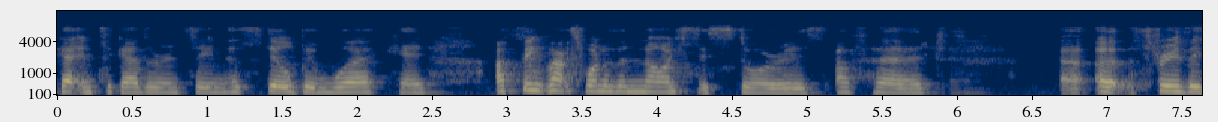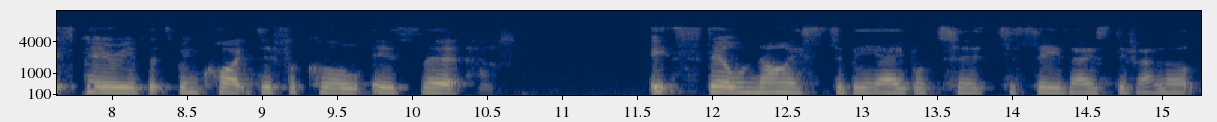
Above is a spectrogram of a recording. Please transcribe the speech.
getting together and seeing has still been working. I think that's one of the nicest stories i've heard uh, uh, through this period that's been quite difficult is that it's still nice to be able to to see those develop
